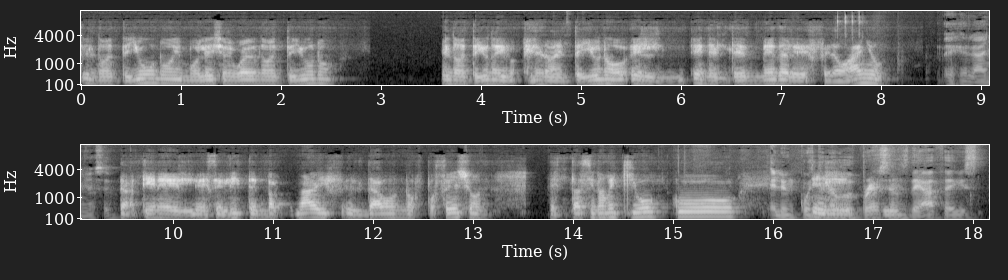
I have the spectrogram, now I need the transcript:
el 91, Immolation igual el 91. El 91, digo, el 91 el, en el Death Metal es feo año. Es el año, sí. O sea, tiene el, ese Lifted Back Life, el Down of Possession. Está, si no me equivoco, El Unquestionable El- Presence de Atheist,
